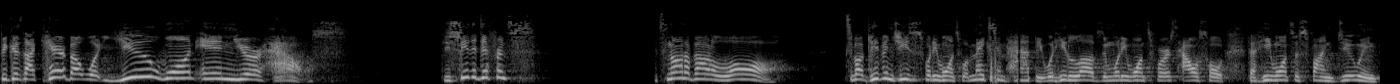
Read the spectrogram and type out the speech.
because I care about what you want in your house. Do you see the difference? It's not about a law. It's about giving Jesus what he wants, what makes him happy, what he loves, and what he wants for his household that he wants us find doing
